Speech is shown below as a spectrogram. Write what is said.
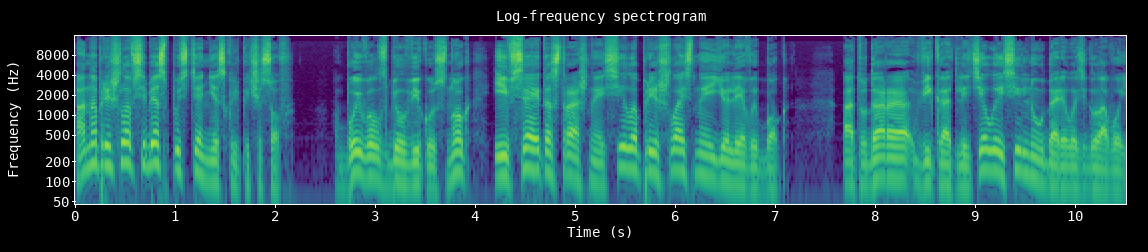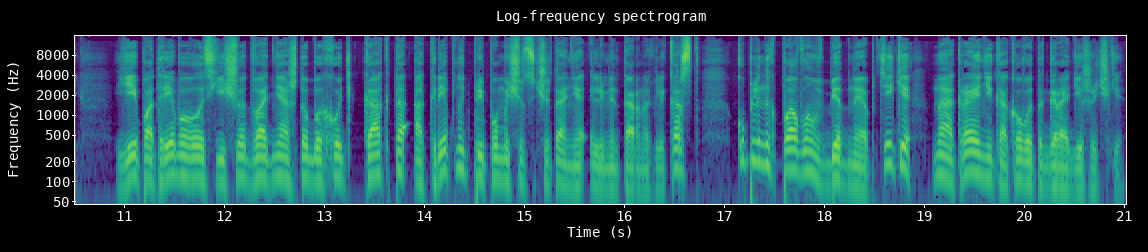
Она пришла в себя спустя несколько часов. Буйвол сбил Вику с ног, и вся эта страшная сила пришлась на ее левый бок — от удара Вика отлетела и сильно ударилась головой. Ей потребовалось еще два дня, чтобы хоть как-то окрепнуть при помощи сочетания элементарных лекарств, купленных Павлом в бедной аптеке на окраине какого-то городишечки.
